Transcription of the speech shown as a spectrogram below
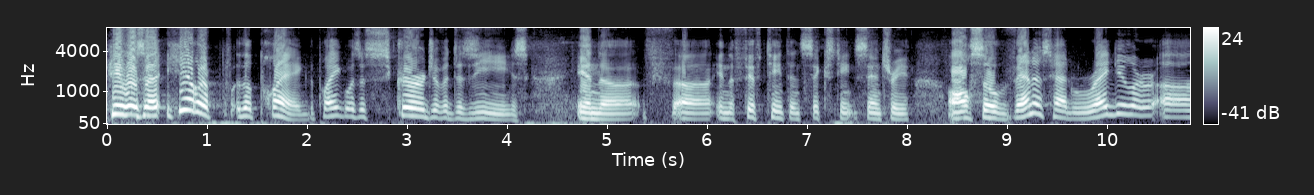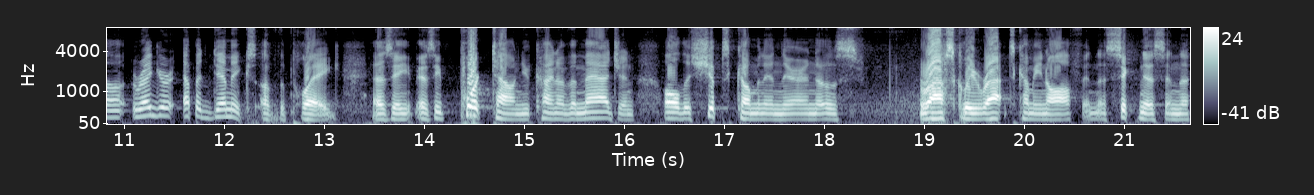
He was a healer of the plague. The plague was a scourge of a disease in the, uh, in the 15th and 16th century. Also, Venice had regular, uh, regular epidemics of the plague. As a, as a port town, you kind of imagine all the ships coming in there and those rascally rats coming off and the sickness and the,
